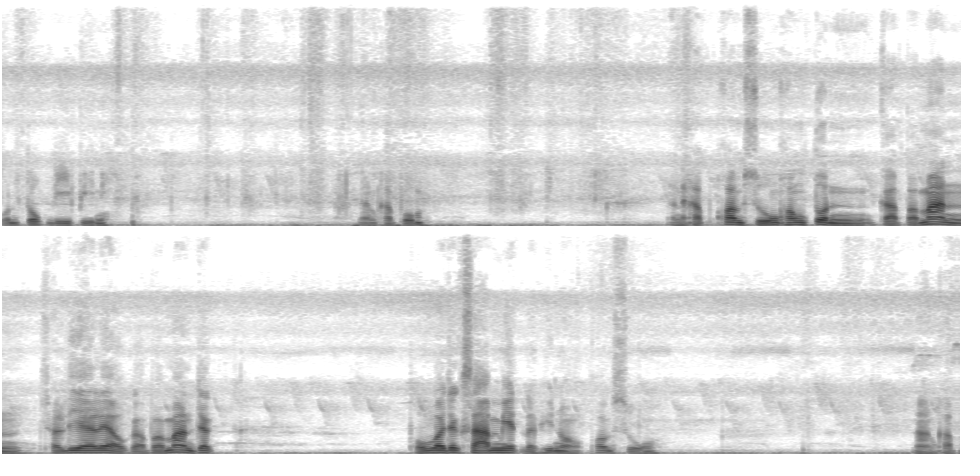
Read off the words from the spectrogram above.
ฝนตกดีปีนี้นั่นครับผม นะครับ ความสูงของต้นกับประมาณเฉลี่ยแล้วกับประมาณจากผมว่าจากสามเมตรแหละพี่น้องความสูงนั่นครับ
